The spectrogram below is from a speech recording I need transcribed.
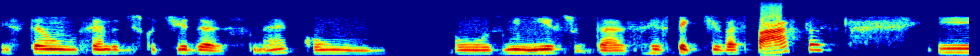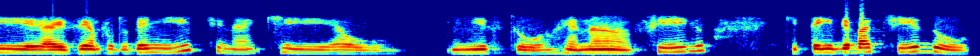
estão sendo discutidas né, com os ministros das respectivas pastas, e a exemplo do DENIT, né, que é o ministro Renan Filho, que tem debatido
